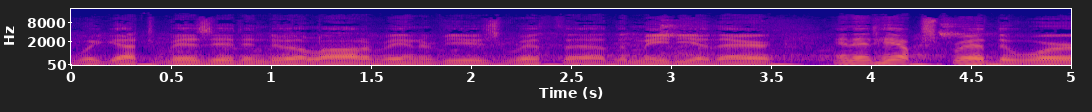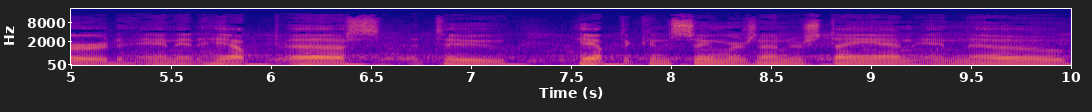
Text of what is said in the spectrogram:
we got to visit and do a lot of interviews with uh, the media there, and it helped spread the word, and it helped us to help the consumers understand and know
